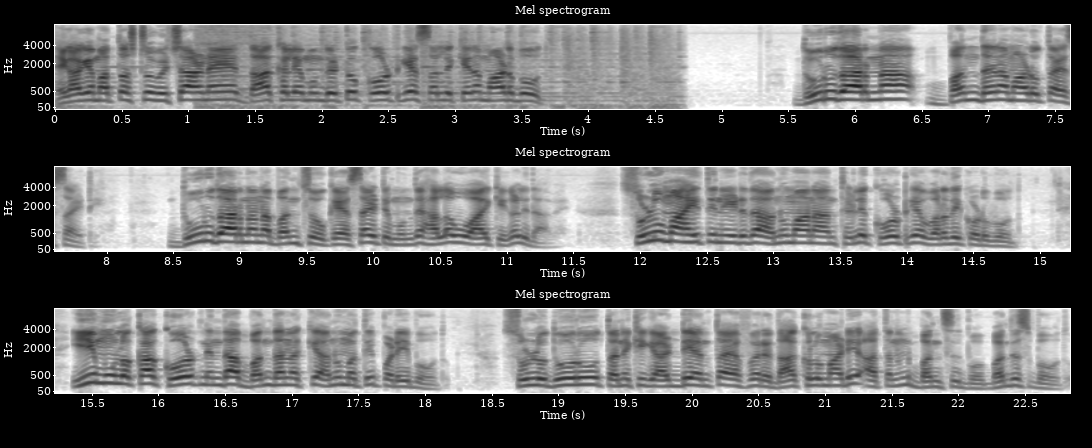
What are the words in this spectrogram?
ಹೀಗಾಗಿ ಮತ್ತಷ್ಟು ವಿಚಾರಣೆ ದಾಖಲೆ ಮುಂದಿಟ್ಟು ಕೋರ್ಟ್ಗೆ ಸಲ್ಲಿಕೆಯನ್ನು ಮಾಡಬಹುದು. ದೂರುದಾರನ ಬಂಧನ ಮಾಡುತ್ತಾ ಎಸ್ ಐ ಟಿ. ದೂರುದಾರನನ್ನ ಬಂಧಿಸೋಕೆ ಎಸ್ ಐ ಟಿ ಮುಂದೆ ಹಲವು ಆಯ್ಕೆಗಳಿದ್ದಾವೆ ಸುಳ್ಳು ಮಾಹಿತಿ ನೀಡಿದ ಅನುಮಾನ ಅಂಥೇಳಿ ಕೋರ್ಟ್ಗೆ ವರದಿ ಕೊಡಬಹುದು ಈ ಮೂಲಕ ಕೋರ್ಟ್ನಿಂದ ಬಂಧನಕ್ಕೆ ಅನುಮತಿ ಪಡೆಯಬಹುದು. ಸುಳ್ಳು ದೂರು, ತನಿಖೆಗೆ ಅಡ್ಡಿ ಅಂತ ಎಫ್ ಐ ಆರ್ ದಾಖಲು ಮಾಡಿ ಆತನನ್ನು ಬಂಧಿಸಬಹುದು ಬಂಧಿಸಬಹುದು.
